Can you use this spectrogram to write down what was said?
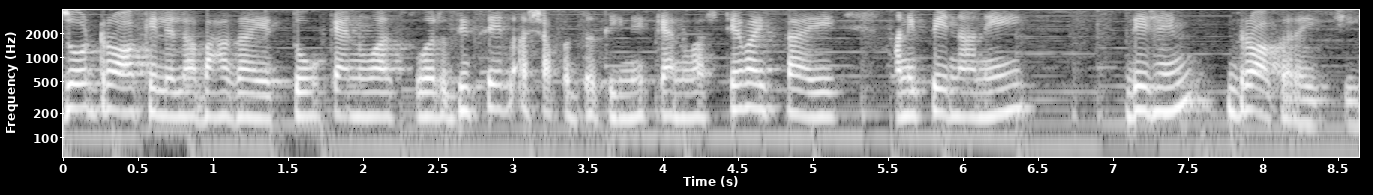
जो ड्रॉ केलेला भाग आहे तो कॅनव्हासवर दिसेल अशा पद्धतीने कॅनव्हास ठेवायचा आहे आणि पेनाने डिझाईन ड्रॉ करायची.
